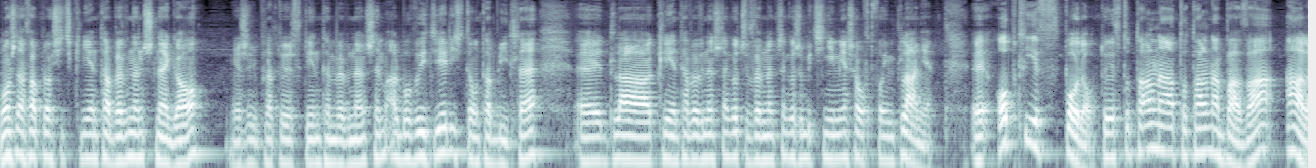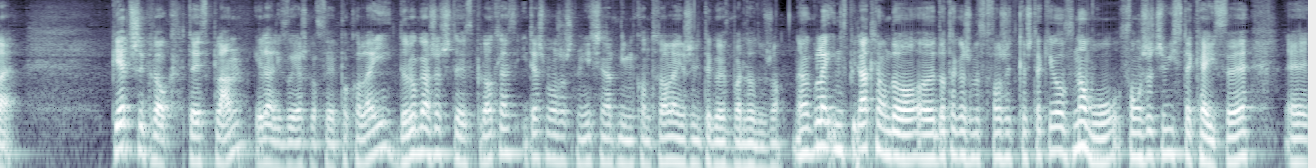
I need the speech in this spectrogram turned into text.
Można zaprosić klienta wewnętrznego, jeżeli pracujesz z klientem wewnętrznym, albo wydzielić tą tablicę dla klienta wewnętrznego czy wewnętrznego, żeby ci nie mieszał w Twoim planie. Opcji jest sporo, to jest totalna, totalna baza, ale Pierwszy krok to jest plan i realizujesz go sobie po kolei. Druga rzecz to jest proces i też możesz mieć nad nim kontrolę, jeżeli tego jest bardzo dużo. No w ogóle inspiracją do, do tego, żeby stworzyć coś takiego znowu są rzeczywiste case'y e,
